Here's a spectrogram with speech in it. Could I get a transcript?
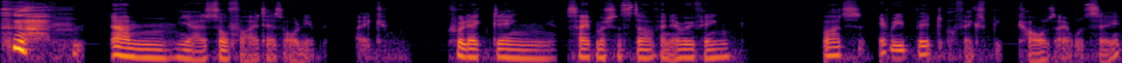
um, yeah, so far it has only been like collecting side mission stuff and everything. But every bit of XP counts, I would say.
